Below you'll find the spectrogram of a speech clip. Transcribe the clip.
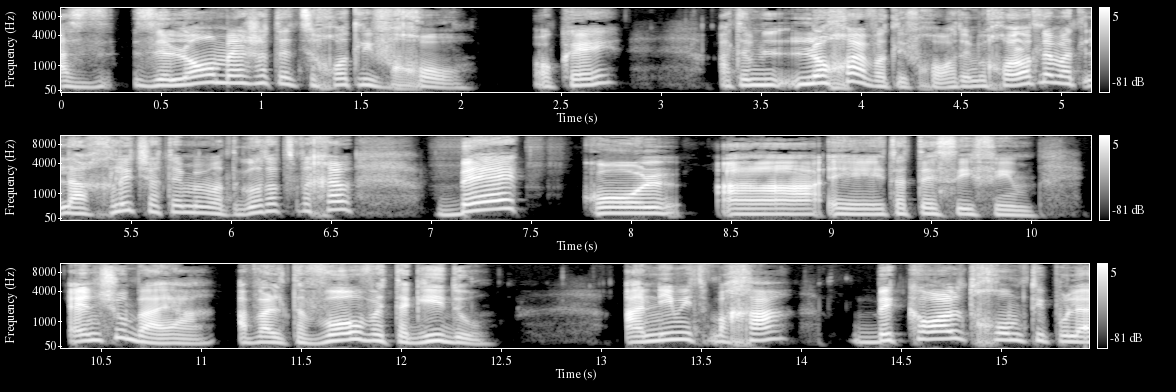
אז זה לא אומר שאתן צריכות לבחור, אוקיי? אתן לא חייבות לבחור, אתן יכולות להחליט שאתן ממתגות עצמכם בכל התתי סעיפים. אין שום בעיה, אבל תבואו ותגידו, אני מתמחה בכל תחום טיפולי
